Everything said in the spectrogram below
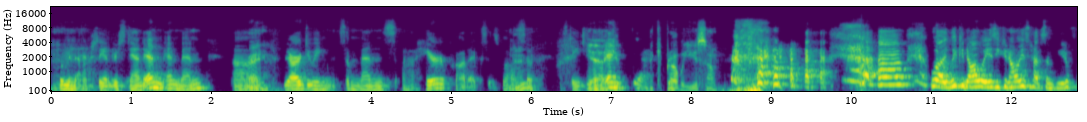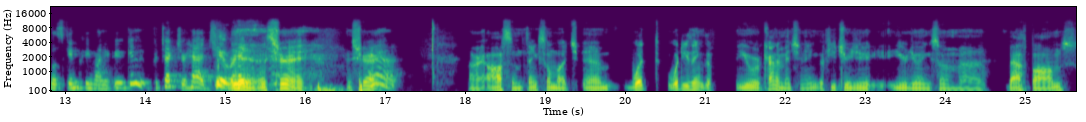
mm. women actually understand and, and men um, right. We are doing some men's uh, hair products as well. Mm. So stay tuned. Yeah I, and, could, yeah. I could probably use some. uh, well, we can always you can always have some beautiful skin cream on you. You can protect your head too, right? Yeah, that's right. That's right. Yeah. All right, awesome. Thanks so much. Um, what what do you think the you were kind of mentioning the future? You you're doing some uh, bath bombs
